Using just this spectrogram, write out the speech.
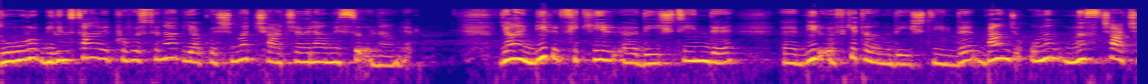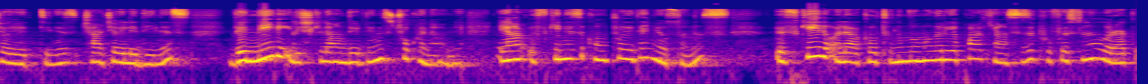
doğru bilimsel ve profesyonel bir yaklaşımla çerçevelenmesi önemli. Yani bir fikir e, değiştiğinde e, bir öfke tanımı değiştiğinde bence onu nasıl çerçevelediğiniz, çerçevelediğiniz ve neyle ilişkilendirdiğiniz çok önemli. Eğer öfkenizi kontrol edemiyorsanız öfkeyle alakalı tanımlamaları yaparken sizi profesyonel olarak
